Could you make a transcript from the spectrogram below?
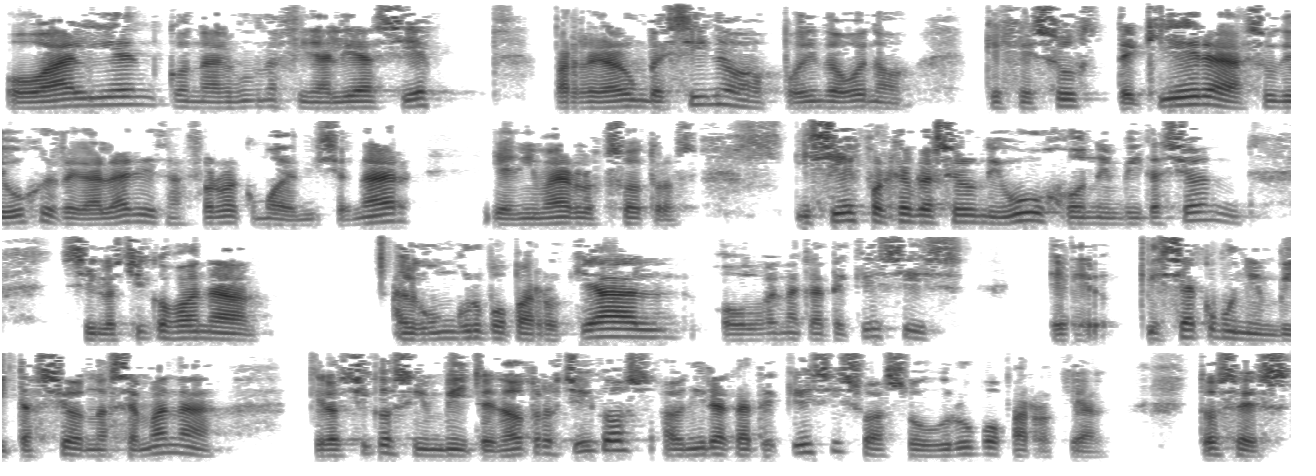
o alguien con alguna finalidad, si es para regalar a un vecino, poniendo, bueno, que Jesús te quiera, su dibujo y regalar y de esa forma como de misionar y animar a los otros. Y si es, por ejemplo, hacer un dibujo, una invitación, si los chicos van a algún grupo parroquial o van a catequesis, eh, que sea como una invitación, una semana que los chicos inviten a otros chicos a venir a catequesis o a su grupo parroquial. Entonces,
